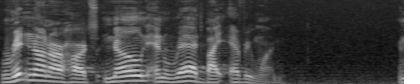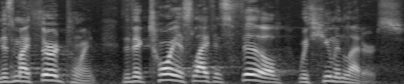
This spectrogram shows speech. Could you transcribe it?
written on our hearts, known and read by everyone. And this is my third point. The victorious life is filled with human letters.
